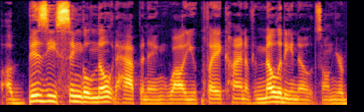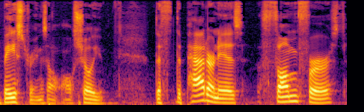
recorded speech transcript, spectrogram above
a busy single note happening while you play kind of melody notes on your bass strings. I'll, I'll show you. The, the pattern is thumb first,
